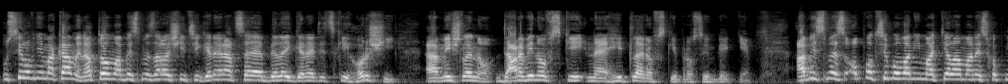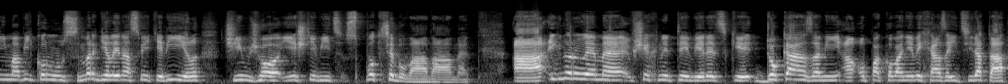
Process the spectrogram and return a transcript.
usilovně makáme na tom, aby jsme za další tři generace byli geneticky horší. A myšleno darwinovsky, ne hitlerovsky, prosím pěkně. Aby jsme s opotřebovanýma tělama neschopnýma výkonů smrdili na světě díl, čímž ho ještě víc spotřebováváme. A ignorujeme všechny ty vědecky dokázaný a opakovaně vycházející data,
